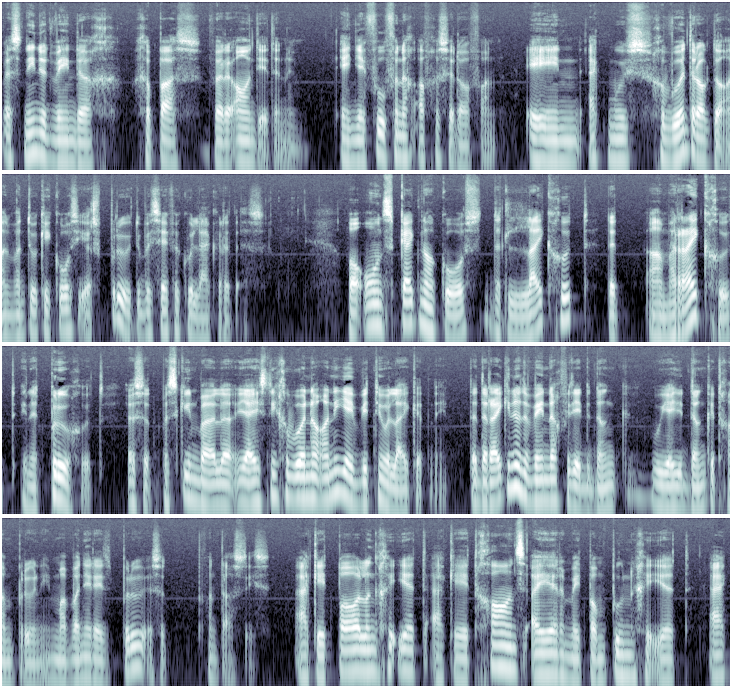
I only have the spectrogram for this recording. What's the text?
is nie noodwendig gepas vir 'n aandete nie en jy voel vinnig afgesit daarvan. En ek moes gewoond raak daaraan want toe ek die kos eers proe, toe besef ek hoe lekker dit is. Waar ons kyk na kos, dit lyk goed, dit um, ruik goed en dit proe goed. is dit miskien by hulle jy is nie gewoond daaraan nie, jy weet nie hoe lyk dit nie. Dit reik nie noodwendig vir jy dink hoe jy dink dit gaan proe nie, maar wanneer jy dit proe, is dit fantasties. Ek het paling geëet, ek het ganseier met pampoen geëet. Ek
